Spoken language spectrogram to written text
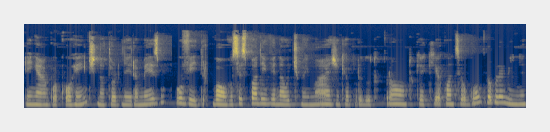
em água corrente, na torneira mesmo, o vidro. Bom, vocês podem ver na última imagem, que é o produto pronto, que aqui aconteceu algum probleminha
